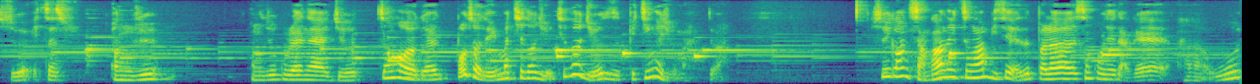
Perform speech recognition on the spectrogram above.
随后一只横传，横传过来呢，就正好搿包抄队没踢到球，踢到球是必进个球嘛，对伐？所以讲上港队整场比赛还是拨了申花队大概，呃，我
